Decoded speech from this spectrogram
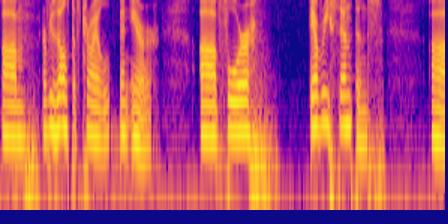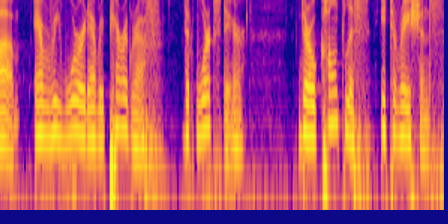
um, a result of trial and error. Uh, for every sentence, uh, every word, every paragraph that works there, there are countless iterations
